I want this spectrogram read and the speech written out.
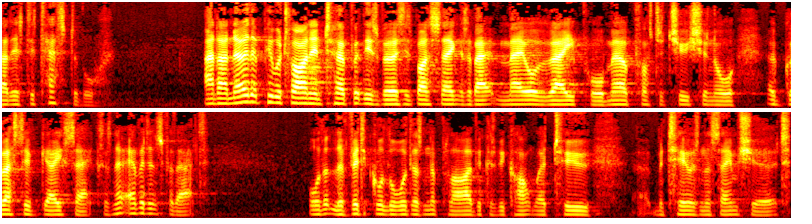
That is detestable. And I know that people try and interpret these verses by saying it's about male rape or male prostitution or aggressive gay sex. There's no evidence for that. Or that Levitical law doesn't apply because we can't wear two uh, materials in the same shirt.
